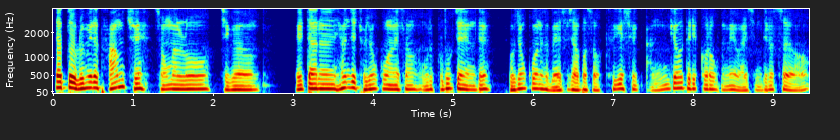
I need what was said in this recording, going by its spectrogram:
자, 또 루미르 다음 주에 정말로 지금 일단은 현재 조정권에서 우리 구독자님들 조정권에서 매수 잡아서 크게 수익 안겨드릴 거라고 분명히 말씀드렸어요.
